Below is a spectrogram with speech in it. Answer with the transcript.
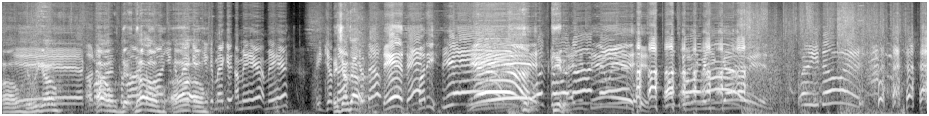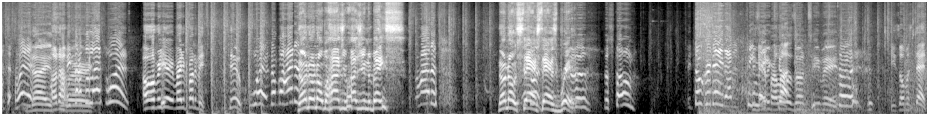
Oh, here we go. Yeah, come Oh, on, come on, Uh-oh, come on, you can make uh-oh. it, you can make it. I'm in here, I'm in here. He jumped They out, jumped he out. jumped out. Dance, Dance. buddy! Yeah! Yeah! What's Get going it. How on, you man? doing? What's Buddy, going where you going? What are you doing? Wait, Nice Oh, no. he's not the last one. Oh, over here, right in front of me. Two. Wait, no, behind us, No, no, no, behind you, behind you in the base. behind us. No, no, stash, stash, Brick. The, the stone. He threw a grenade at his teammate. for a gonna lot. kill his own teammate. He's almost dead.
